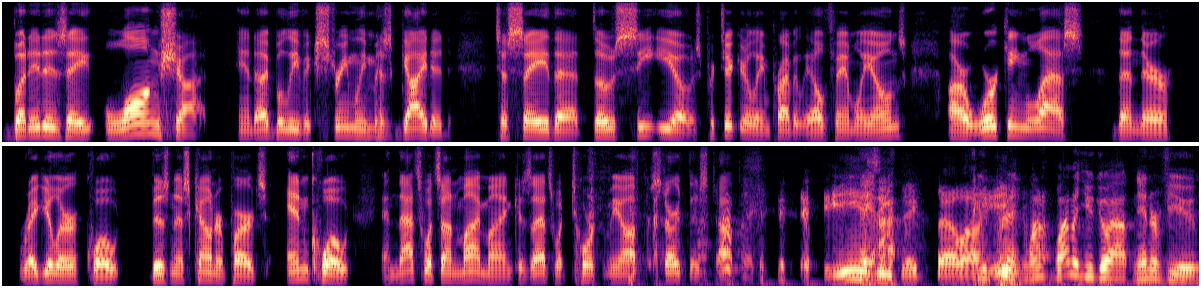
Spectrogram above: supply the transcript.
but it is a long shot and I believe extremely misguided to say that those CEOs, particularly in privately held family owns, are working less than their regular quote business counterparts end quote. And that's what's on my mind because that's what torqued me off to start this topic. Easy hey, I, big fella hey, Brent, why, why don't you go out and interview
